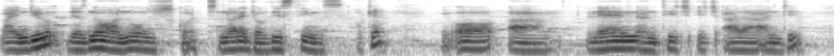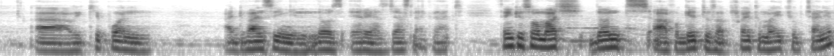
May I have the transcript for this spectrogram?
Mind you, there's no one who's got knowledge of these things. Okay, we all uh, learn and teach each other, and uh, we keep on advancing in those areas just like that. Thank you so much. Don't uh, forget to subscribe to my YouTube channel.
